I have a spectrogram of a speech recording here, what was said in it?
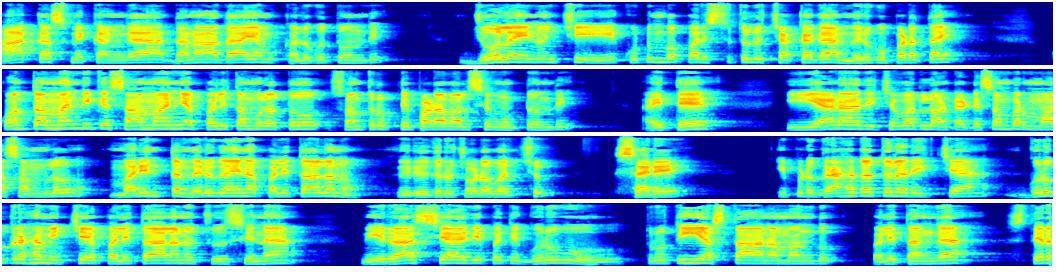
ఆకస్మికంగా ధనాదాయం కలుగుతుంది. జూలై నుంచి కుటుంబ పరిస్థితులు చక్కగా మెరుగుపడతాయి. కొంతమందికి సామాన్య ఫలితములతో సంతృప్తి పడవలసి ఉంటుంది. అయితే ఈ ఏడాది చివరిలో అంటే డిసెంబర్ మాసంలో మరింత మెరుగైన ఫలితాలను మీరు ఎదురు చూడవచ్చు. సరే ఇప్పుడు గ్రహగతుల రీత్యా గురుగ్రహం ఇచ్చే ఫలితాలను చూసిన మీ రాస్యాధిపతి గురువు తృతీయ స్థానమందు ఫలితంగా స్థిర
